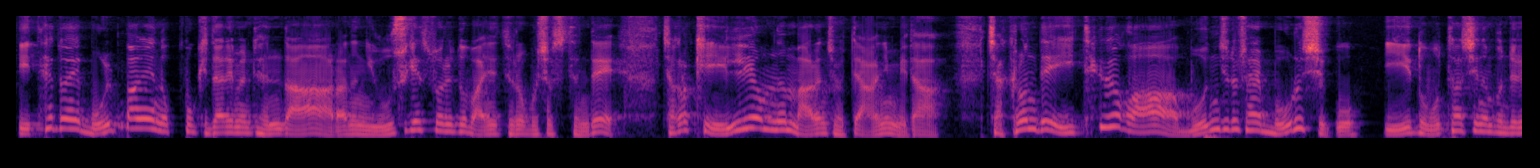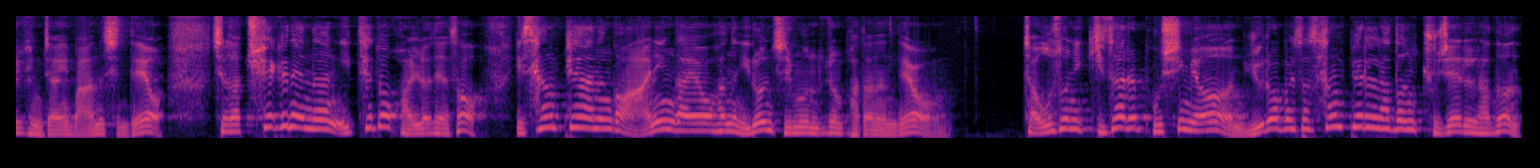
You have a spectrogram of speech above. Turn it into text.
이 테더에 몰빵해 놓고 기다리면 된다라는 이 우스갯소리도 많이 들어보셨을 텐데, 자, 그렇게 일리 없는 말은 절대 아닙니다. 자, 그런데 이 테더가 뭔지도 잘 모르시고 이해도 못 하시는 분들이 굉장히 많으신데요. 제가 최근에는 이 테더 관련해서 이 상패하는 거 아닌가요? 하는 이런 질문도 좀 받았는데요. 자, 우선 이 기사를 보시면 유럽에서 상패를 하던 규제를 하던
